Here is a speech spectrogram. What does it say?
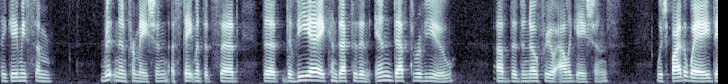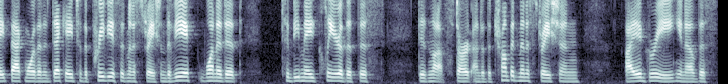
They gave me some written information a statement that said that the va conducted an in-depth review of the D'Onofrio allegations which by the way date back more than a decade to the previous administration. The va wanted it to be made clear that this did not start under the trump administration. I agree you know this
